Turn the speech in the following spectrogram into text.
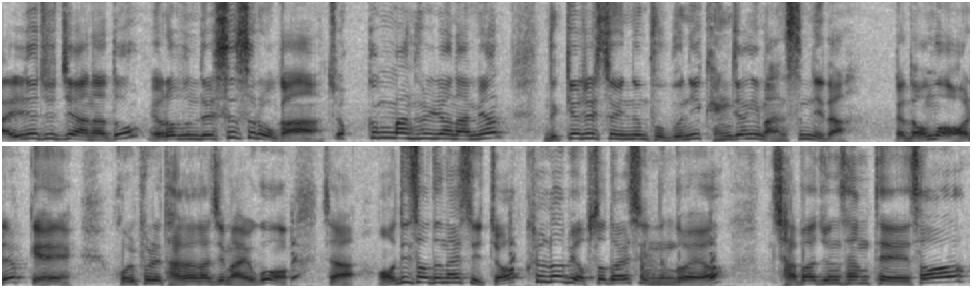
알려주지 않아도 여러분들 스스로가 조금만 훈련하면 느껴질 수 있는 부분이 굉장히 많습니다. 그러니까 너무 어렵게 골프를 다가가지 말고 자 어디서든 할 수 있죠. 클럽이 없어도 할 수 있는 거예요. 잡아준 상태에서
